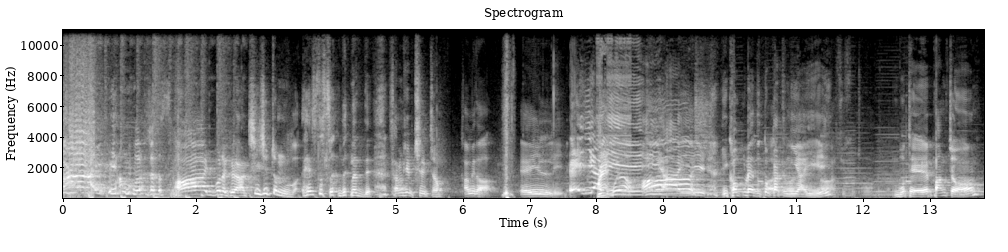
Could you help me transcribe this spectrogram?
아! 이명웅 하셨어 아 이번에 그래 한 70점 했었어야 되는데 37점 갑니다. 에일리. AI 이 뭐야? 아, 아이 이 거꾸로 해도 똑같은 이 아이 할수 있어. 저. 못해 빵점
